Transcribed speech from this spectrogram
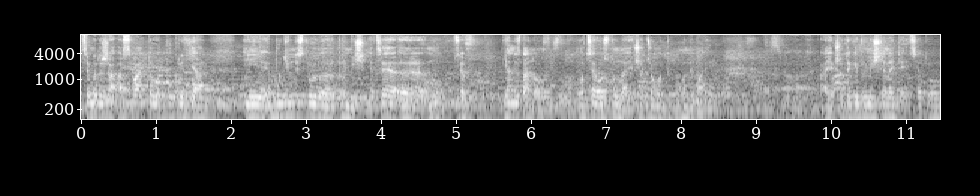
це мережа асфальтового покриття і будівництво приміщення. Це, ну, це я не знаю, ну, оце основне, якщо цього такого немає. А якщо таке приміщення знайдеться, то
